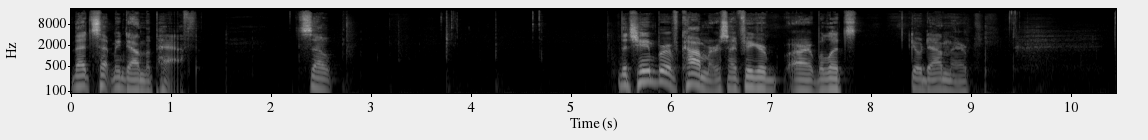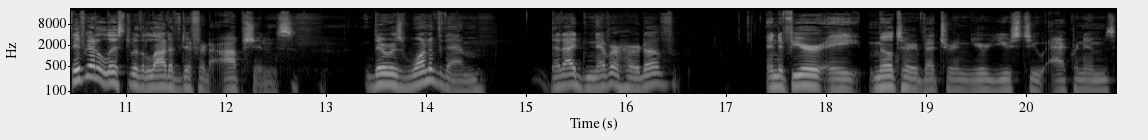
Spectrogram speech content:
that set me down the path. So the Chamber of Commerce, I figured, all right, well, let's go down there. They've got a list with a lot of different options. There was one of them that I'd never heard of. And if you're a military veteran, you're used to acronyms,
